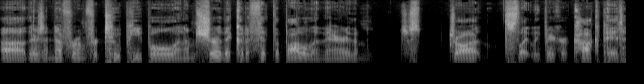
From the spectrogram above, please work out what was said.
Uh, there's enough room for two people, and I'm sure they could have fit the bottle in there. Then just draw a slightly bigger cockpit.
